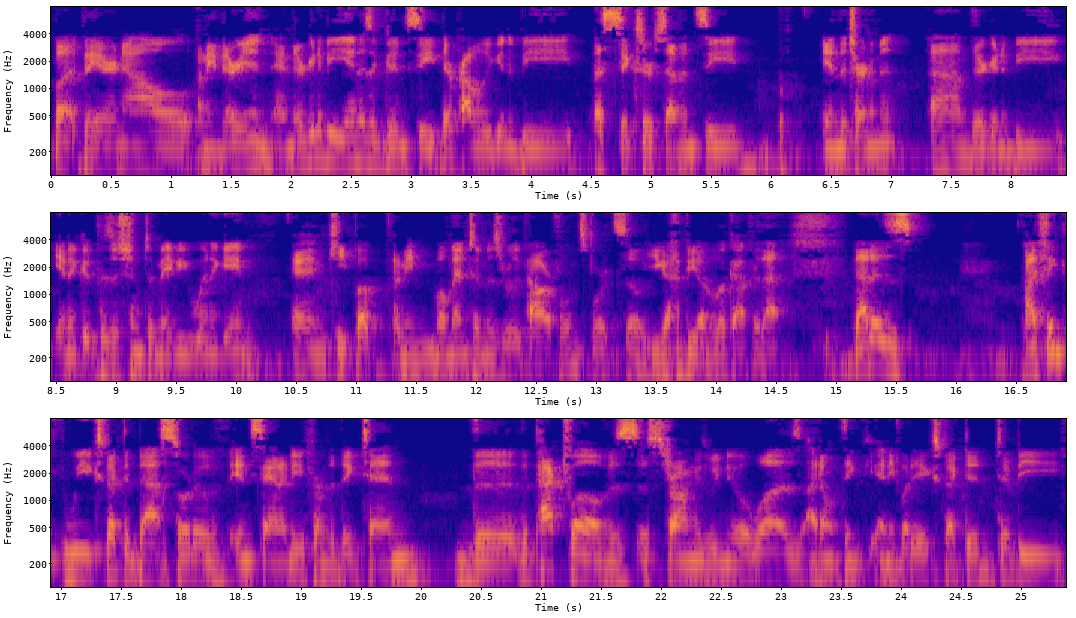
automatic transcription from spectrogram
but they are now, I mean, they're in and they're going to be in as a good seed. They're probably going to be a six or seven seed in the tournament. Um, they're going to be in a good position to maybe win a game and keep up. I mean, momentum is really powerful in sports, so you got to be on the lookout for that. That is, I think we expected that sort of insanity from the Big Ten. The the Pac-12 is as strong as we knew it was. I don't think anybody expected to be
